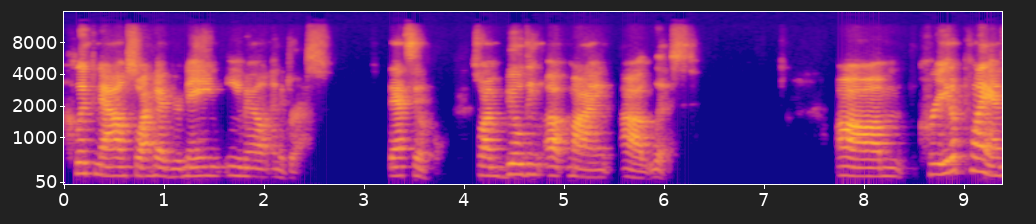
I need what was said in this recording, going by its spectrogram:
click now so I have your name, email, and address. That's simple. So I'm building up my uh, list. Um, create a plan.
